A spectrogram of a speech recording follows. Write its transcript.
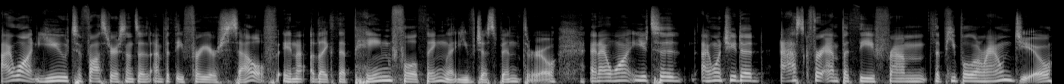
I want you to foster a sense of empathy for yourself in like the painful thing that you've just been through. And I want you to I want you to ask for empathy from the people around you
